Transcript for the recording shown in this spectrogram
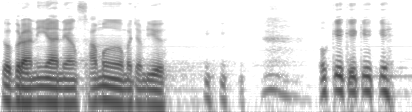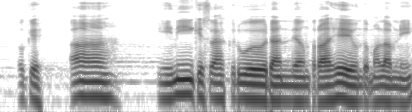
keberanian yang sama macam dia Okey, okey, okey, okey. Okey. Uh, ini kisah kedua dan yang terakhir untuk malam ni.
